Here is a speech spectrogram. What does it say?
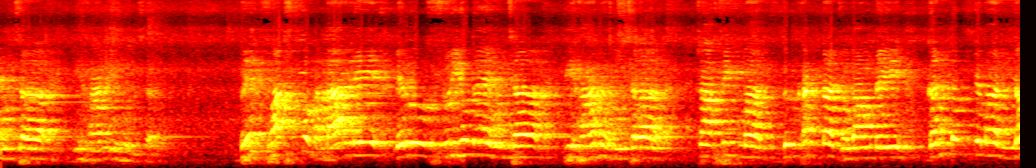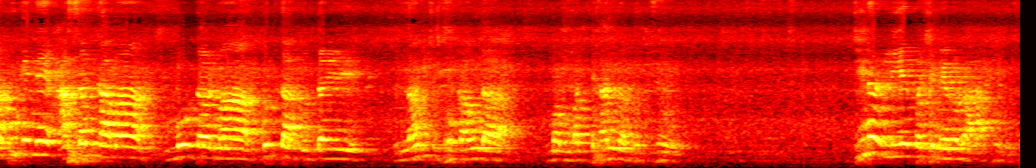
हुन्छ बिहानी हुन्छ ब्रेकफास्टको हतारले मेरो सूर्योदय हुन्छ बिहान हुन्छ ट्राफिकमा दुर्घटना जोगाउँदै गन्तव्यमा नपुगिने आशंकामा मोटरमा कुद्दा कुद्दै लन्च भोकाउँदा म मध्यान्न बुझ्छु। डिनर लिएपछि मेरो रात हुन्छ।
